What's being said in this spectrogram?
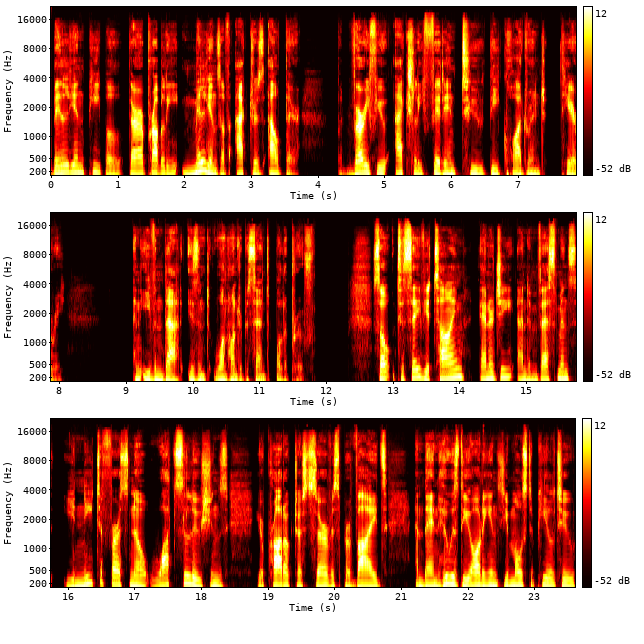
billion people, there are probably millions of actors out there, but very few actually fit into the quadrant theory. And even that isn't 100% bulletproof. So, to save you time, energy, and investments, you need to first know what solutions your product or service provides and then who is the audience you most appeal to,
